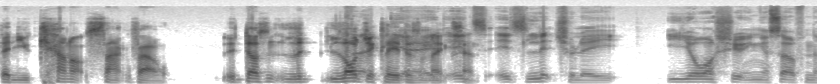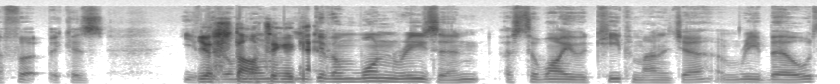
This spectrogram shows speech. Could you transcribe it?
then you cannot sack Val. It doesn't logically. Uh, it doesn't make it's, sense. It's literally you're shooting yourself in the foot because you've You're starting one, again. You've given one reason as to why you would keep a manager and rebuild,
